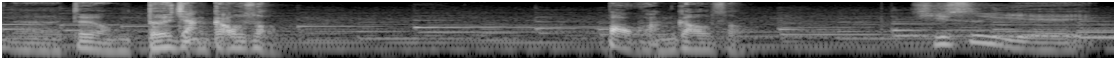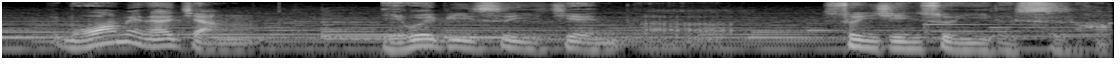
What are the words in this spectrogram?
呃这种得奖高手、爆款高手，其实也。某方面来讲，也未必是一件呃顺心顺意的事哈。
